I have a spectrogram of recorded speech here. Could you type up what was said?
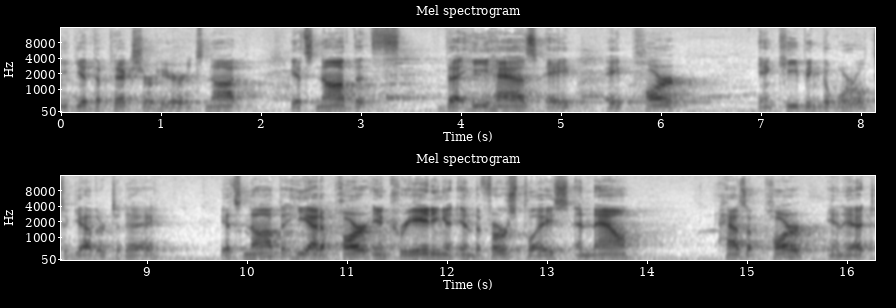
you get the picture here. It's not, it's not that, that he has a, a part in keeping the world together today. It's not that he had a part in creating it in the first place and now has a part in it,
